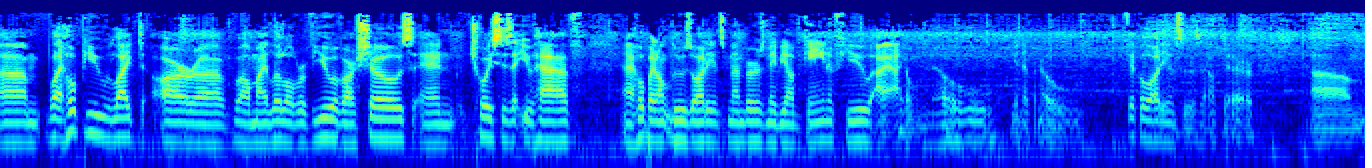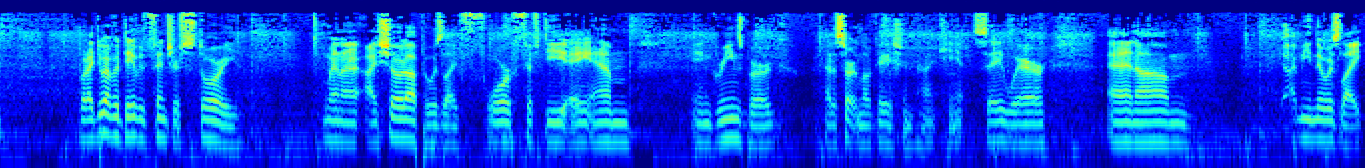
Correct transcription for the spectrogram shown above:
Um, well, I hope you liked our, uh, well, my little review of our shows and choices that you have. I hope I don't lose audience members. Maybe I'll gain a few. I, I don't know. You never know. Fickle audiences out there. Um, but I do have a David Fincher story. When I, I showed up, it was like 4:50 a.m. in Greensburg at a certain location. I can't say where. And um, I mean, there was like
